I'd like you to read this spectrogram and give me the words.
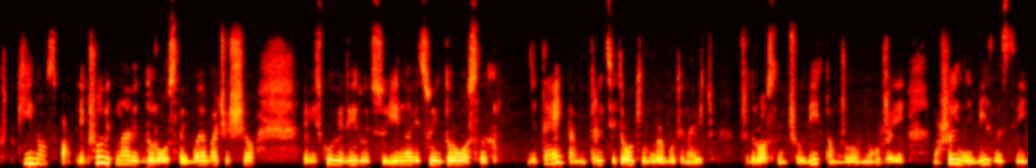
Спокійно спати. Якщо від навіть дорослий, бо я бачу, що військові відвідують і навіть своїх дорослих дітей, там 30 років може бути навіть вже дорослий чоловік, там можливо в нього вже є машина, і бізнес свій,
